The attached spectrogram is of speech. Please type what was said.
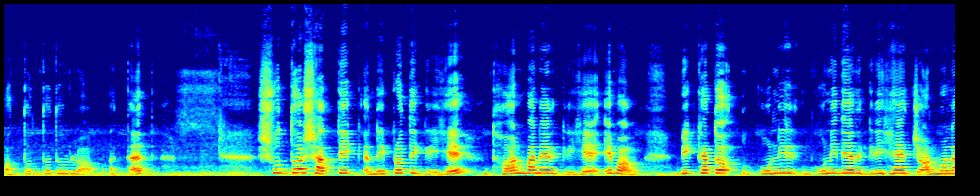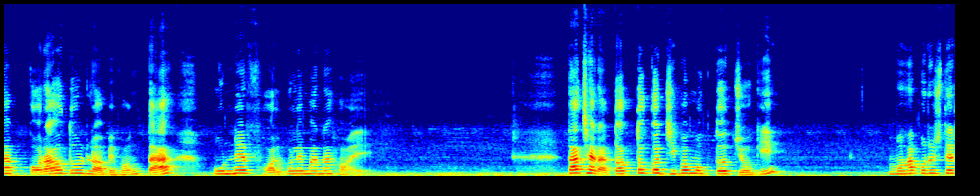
অত্যন্ত দুর্লভ, অর্থাৎ শুদ্ধ সাত্ত্বিক নৃপতি গৃহে, ধনবানের গৃহে এবং বিখ্যাত গুণী, গুণীদের গৃহে জন্মলাভ করাও দুর্লভ এবং তা পুণ্যের ফল বলে মানা হয়। তাছাড়া তত্ত্বজ্ঞ জীবমুক্ত যোগী মহাপুরুষদের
